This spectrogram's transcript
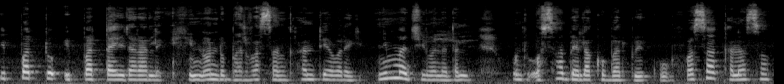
ಇಪ್ಪತ್ತು, ಇಪ್ಪತ್ತೈದರಲ್ಲಿ ಇನ್ನೊಂದು ಬರುವ ಸಂಕ್ರಾಂತಿಯವರೆಗೆ ನಿಮ್ಮ ಜೀವನದಲ್ಲಿ ಒಂದು ಹೊಸ ಬೆಳಕು ಬರಬೇಕು. ಹೊಸ ಕನಸು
